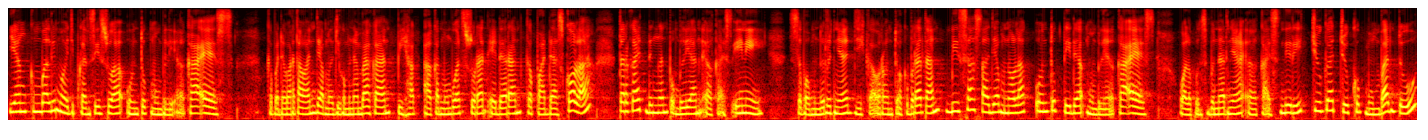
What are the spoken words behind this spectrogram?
yang kembali mewajibkan siswa untuk membeli LKS. Kepada wartawan, Jamal juga menambahkan pihak akan membuat surat edaran kepada sekolah terkait dengan pembelian LKS ini. Sebab menurutnya jika orang tua keberatan bisa saja menolak untuk tidak membeli LKS. Walaupun sebenarnya LKS sendiri juga cukup membantu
